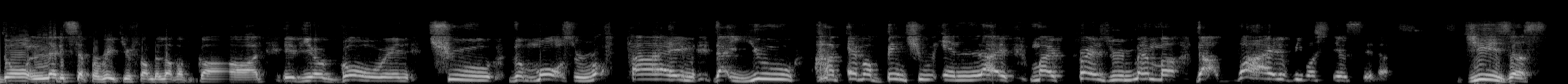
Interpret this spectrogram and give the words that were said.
don't let it separate you from the love of God. If you're going through the most rough time that you have ever been through in life, my friends, remember that while we were still sinners, Jesus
